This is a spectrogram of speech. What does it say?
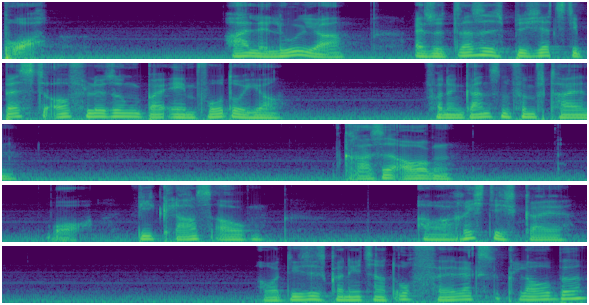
boah. Halleluja. Also das ist bis jetzt die beste Auflösung bei einem Foto hier. Von den ganzen fünf Teilen. Krasse Augen. Boah, wie Glasaugen. Aber richtig geil. Aber dieses Kaninchen hat auch Fellwechsel, glaube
